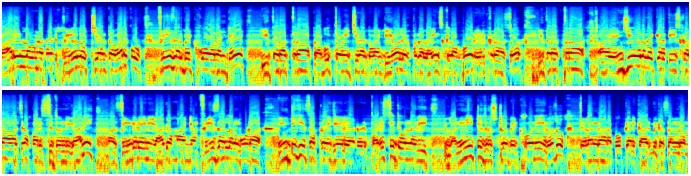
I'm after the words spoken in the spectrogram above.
ఫారిన్లో ఉన్నటువంటి పిల్లలు వచ్చేంత వరకు ఫ్రీజర్ పెట్టుకోవాలంటే ఇతరత్ర ప్రభుత్వం ఇచ్చినటువంటియో లేకపోతే లయన్స్ క్లబ్ రెడ్ క్రాస్ ఇతరత్ర ఎన్జిఓల దగ్గర తీసుకురావాల్సిన పరిస్థితి ఉంది. కానీ మా సింగరేణి యాజమాన్యం ఫ్రీజర్లను కూడా ఇంటికి సప్లై చేయలేనటువంటి పరిస్థితి ఉన్నది. ఇవన్నిటి దృష్టిలో పెట్టుకొని ఈరోజు తెలంగాణ పొక్కని కార్మిక సంఘం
